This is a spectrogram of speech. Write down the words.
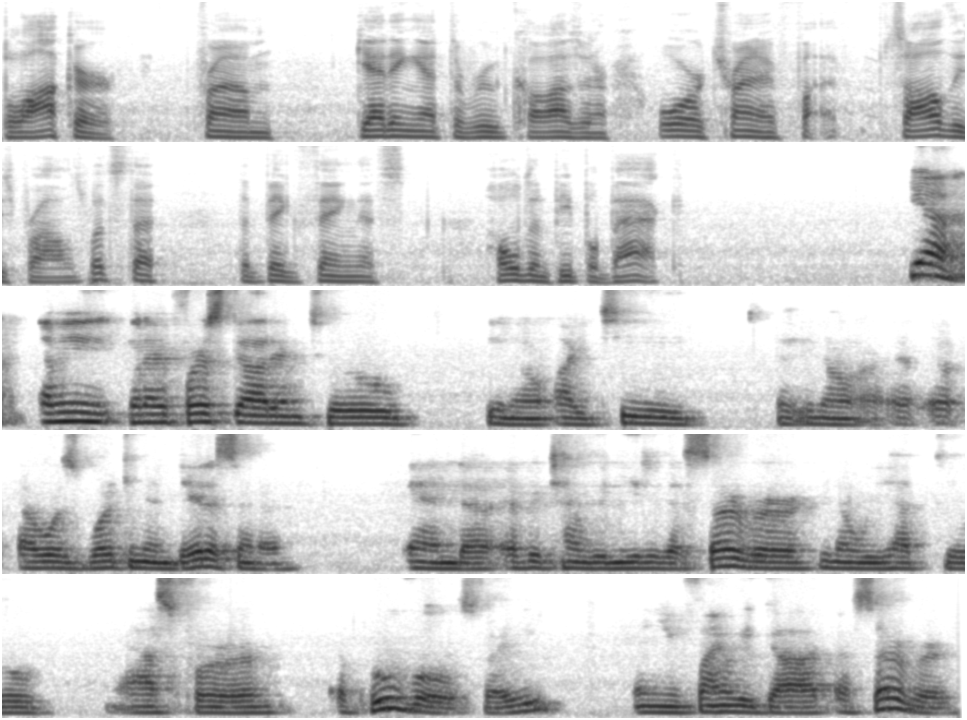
blocker from getting at the root cause or, or trying to solve these problems? What's the, the big thing that's holding people back? Yeah, I mean, when I first got into you know, IT, uh, you know, I, I was working in data center and uh, every time we needed a server, you know, we had to ask for approvals, right? And you finally got a server.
